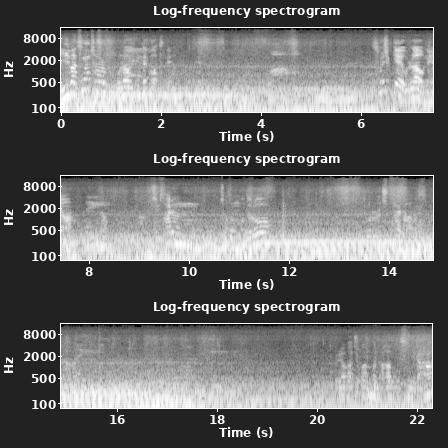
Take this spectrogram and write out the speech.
와, 일반 승용차로는 올라가기 힘들 것 같은데요. 네. 와 손쉽게 올라오네요. 네. 아, 지금 사륜 저속 모드로 도로를 출발해 나가고 있습니다. 네. 음, 돌려가지고 한번 나가보겠습니다.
